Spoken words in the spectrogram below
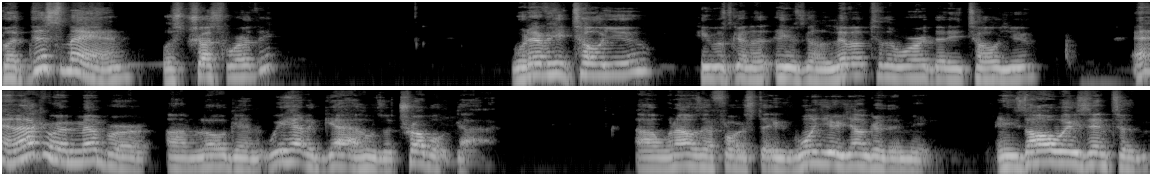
but this man was trustworthy. Whatever he told you, he was gonna he was gonna live up to the word that he told you. And, and I can remember um, Logan. We had a guy who was a troubled guy uh, when I was at Florida State. He was one year younger than me, and he's always into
